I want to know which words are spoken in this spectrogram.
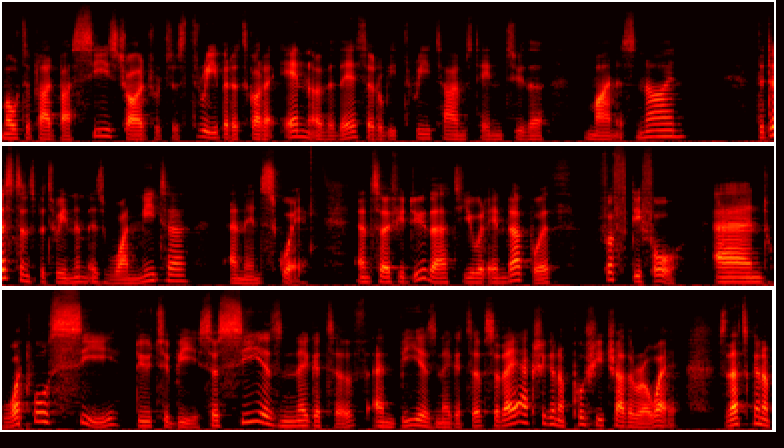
multiplied by C's charge, which is 3, but it's got an n over there, so it'll be 3 times 10 to the minus 9. The distance between them is 1 meter, and then square. And so if you do that, you would end up with 54. And what will C do to B? So C is negative and B is negative, so they're actually going to push each other away. So that's going to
